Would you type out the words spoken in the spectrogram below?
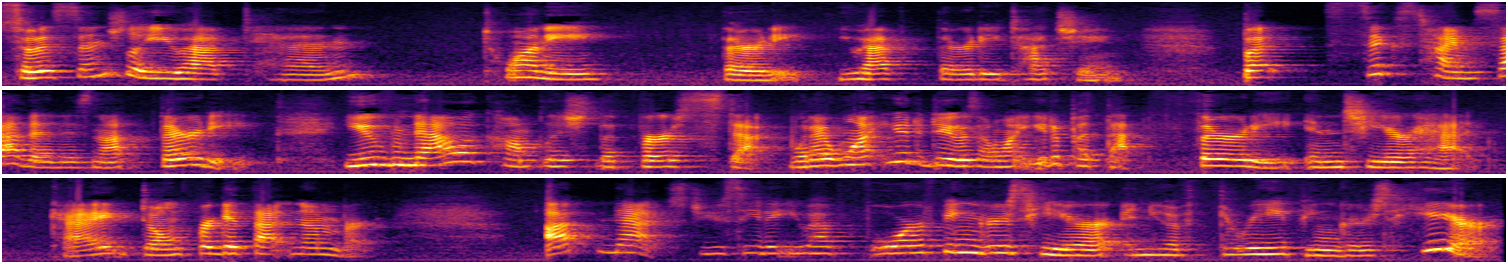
So essentially you have 10, 20, 30. You have 30 touching. But 6 times 7 is not 30. You've now accomplished the first step. What I want you to do is I want you to put that 30 into your head, okay? Don't forget that number. Up next, you see that you have four fingers here and you have three fingers here.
